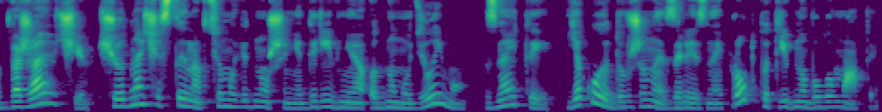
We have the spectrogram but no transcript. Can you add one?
Вважаючи, що одна частина в цьому відношенні дорівнює одному дюйму, знайти, якої довжини залізний прот потрібно було мати,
